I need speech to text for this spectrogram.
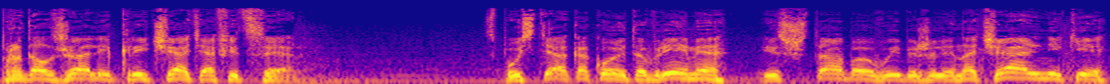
Продолжали кричать офицеры. Спустя какое-то время из штаба выбежали начальники,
